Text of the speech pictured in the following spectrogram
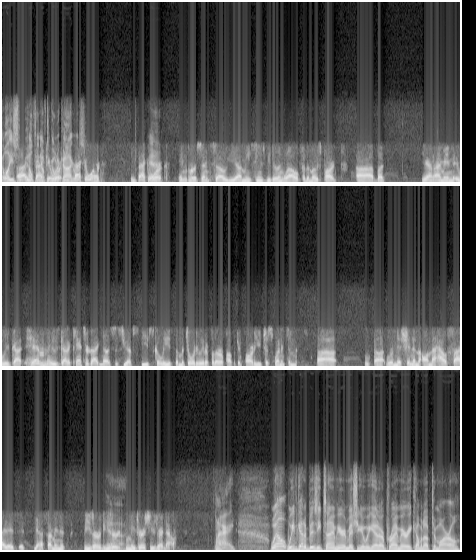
Well, he's uh, healthy enough to go work. to Congress. He's back at work. He's back at Yeah. work in person. So yeah, I mean, he seems to be doing well for the most part. Uh, but yeah, I mean, we've got him who's got a cancer diagnosis. You have Steve Scalise, the majority leader for the Republican Party, who just went into uh, uh, remission and on the House side. It's it's yes, I mean, it, these are these Yeah. are major issues right now. All right. Well, we've got a busy time here in Michigan. We got our primary coming up tomorrow.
